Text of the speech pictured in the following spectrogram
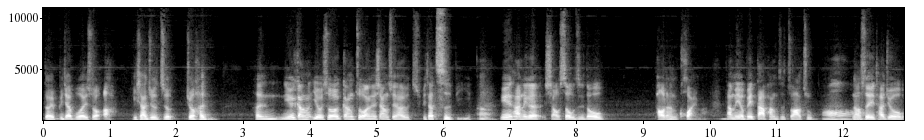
对，比较不会说啊，一下就就就很。很，因为刚刚有时候刚做完的香水，它会比较刺鼻，嗯，因为它那个小瘦子都跑得很快嘛，它没有被大胖子抓住，哦，然后所以它就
